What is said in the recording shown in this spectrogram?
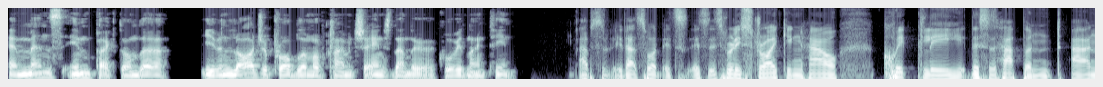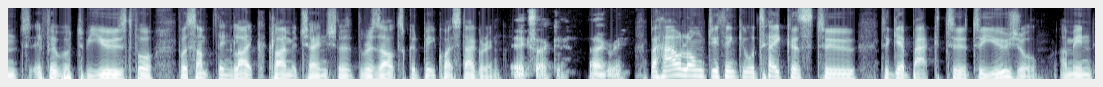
immense impact on the even larger problem of climate change than the COVID 19. Absolutely, that's what it's, it's. It's really striking how quickly this has happened, and if it were to be used for for something like climate change, the, the results could be quite staggering. Exactly, I agree. But how long do you think it will take us to to get back to to usual? I mean,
